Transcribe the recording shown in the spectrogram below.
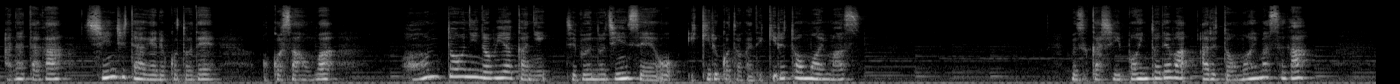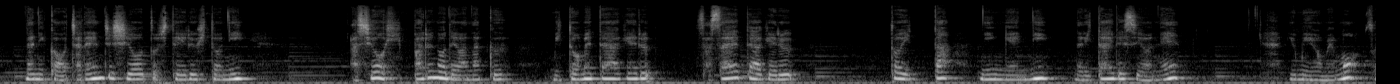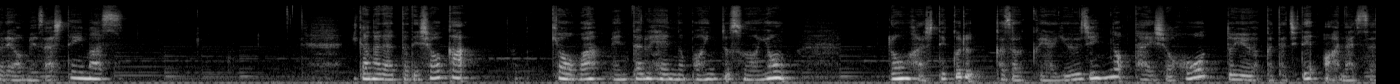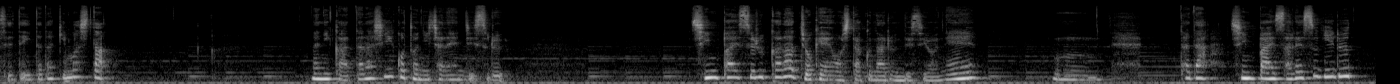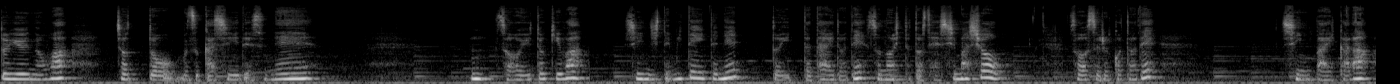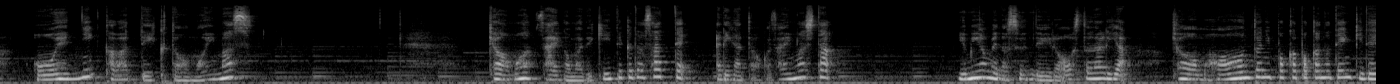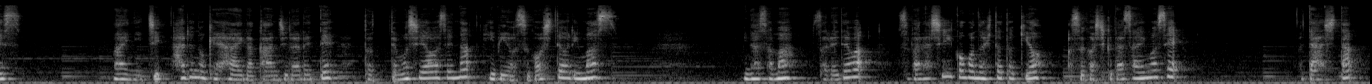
あなたが信じてあげることでお子さんは本当に伸びやかに自分の人生を生きることができると思います。難しいポイントではあると思いますが何かをチャレンジしようとしている人に足を引っ張るのではなく認めてあげる支えてあげるといった人間になりたいですよね。弓嫁もそれを目指しています。いかがだったでしょうか？今日はメンタル編のポイントその4論破してくる家族や友人の対処法という形でお話しさせていただきました。何か新しいことにチャレンジする。心配するから助言をしたくなるんですよね。うん、ただ心配されすぎるというのはちょっと難しいですね。うん、そういう時は信じてみていてね。といった態度でその人と接しましょう。そうすることで心配から応援に変わっていくと思います。今日も最後まで聞いてくださってありがとうございました。弓嫁の住んでいるオーストラリア今日も本当にポカポカの天気です毎日春の気配が感じられてとっても幸せな日々を過ごしております皆様それでは素晴らしい午後のひとときをお過ごしくださいませ。また明日。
